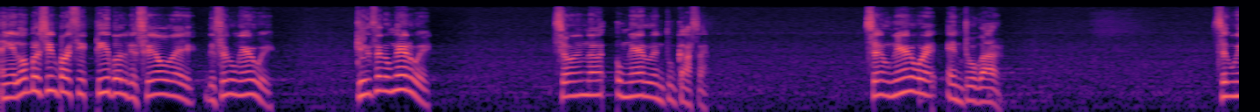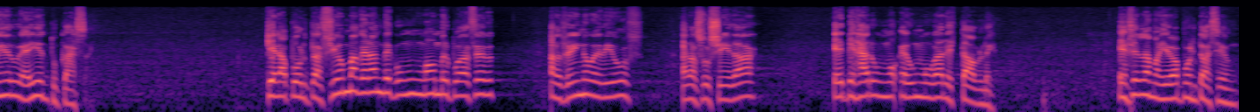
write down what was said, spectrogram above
En el hombre siempre ha existido el deseo de, ser un héroe. ¿Quieres ser un héroe? Ser un héroe en tu casa. Ser un héroe en tu hogar. Ser un héroe ahí en tu casa. Que la aportación más grande que un hombre puede hacer al reino de Dios a la sociedad es dejar un, un hogar estable. Esa es la mayor aportación.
